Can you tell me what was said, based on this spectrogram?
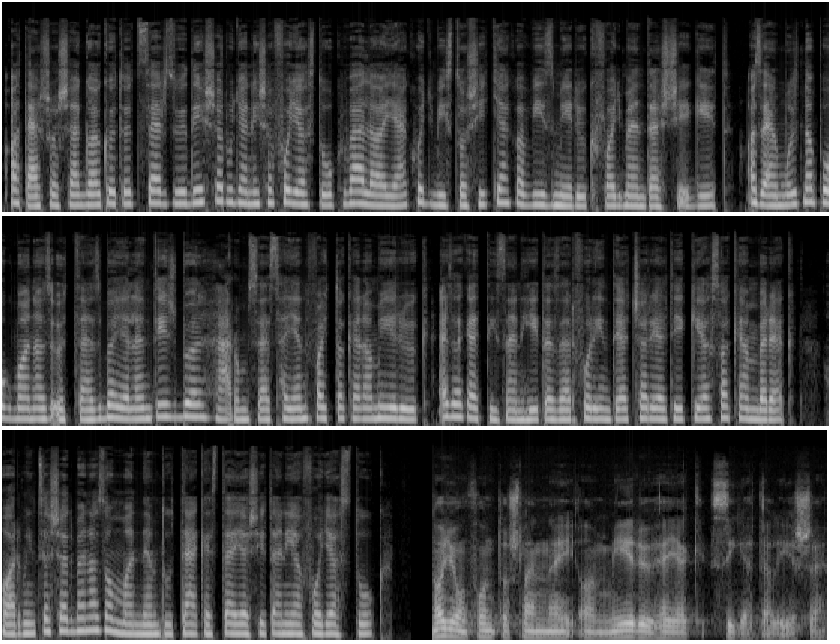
A társasággal kötött szerződéssel ugyanis a fogyasztók vállalják, hogy biztosítják a vízmérők fagymentességét. Az elmúlt napokban az 500 bejelentésből 300 helyen fagytak el a mérők, ezeket 17 ezer forintért cserélték ki a szakemberek, 30 esetben azonban nem tudták ezt teljesíteni a fogyasztók. Nagyon fontos lenne a mérőhelyek szigetelése.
